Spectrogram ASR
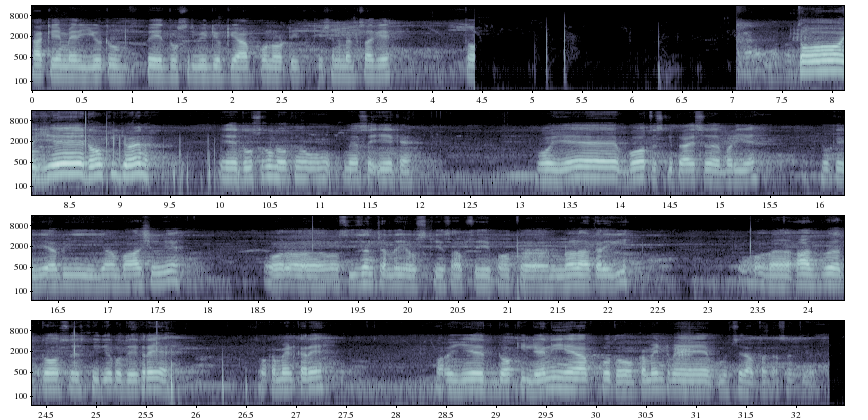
تاکہ میری یوٹیوب پہ دوسری ویڈیو کی آپ کو نوٹیفکیشن مل سکے۔ تو تو یہ ڈونکی جو ہے نا، یہ دوسروں ڈونکیوں میں سے ایک ہے۔ وہ یہ بہت اس کی پرائس بڑی ہے، کیونکہ یہ ابھی یہاں بارش ہوئی ہے اور سیزن چل رہی ہے، اس کے حساب سے یہ بہت لڑا کرے گی۔ اور آپ دوست اس ویڈیو کو دیکھ رہے ہیں، تو کمنٹ کریں۔ اور یہ ڈوکی لینی ہے آپ کو تو کمنٹ میں مجھ سے رابطہ کر سکتے ہیں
